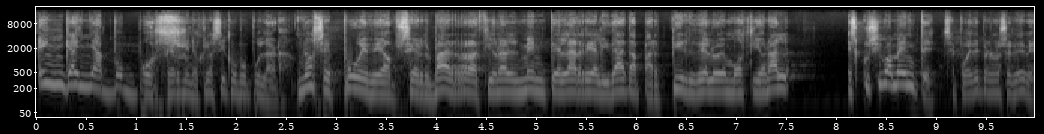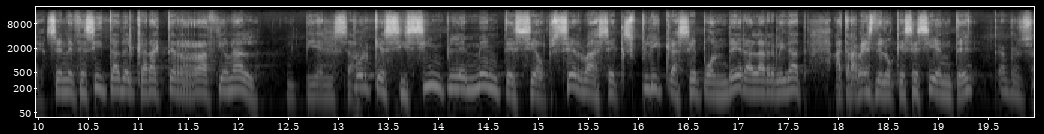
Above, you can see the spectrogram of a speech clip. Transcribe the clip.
engañabobos. Término clásico popular. No se puede observar racionalmente la realidad a partir de lo emocional exclusivamente. Se puede, pero no se debe. Se necesita del carácter racional. Piensa. Porque si simplemente se observa, se explica, se pondera la realidad a través de lo que se siente, Pues,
